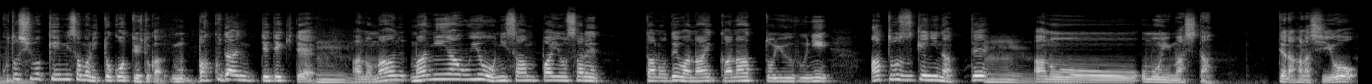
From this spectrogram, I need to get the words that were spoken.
今年は県民様に言っとこうっていう人が、もう莫大に出てきて、んあの、ま、間に合うように参拝をされたのではないかなというふうに、後付けになって、んあのー思いました。ってな話を、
